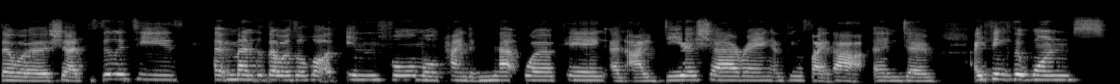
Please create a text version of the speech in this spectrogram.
there were shared facilities it meant that there was a lot of informal kind of networking and idea sharing and things like that. And um, I think that once,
